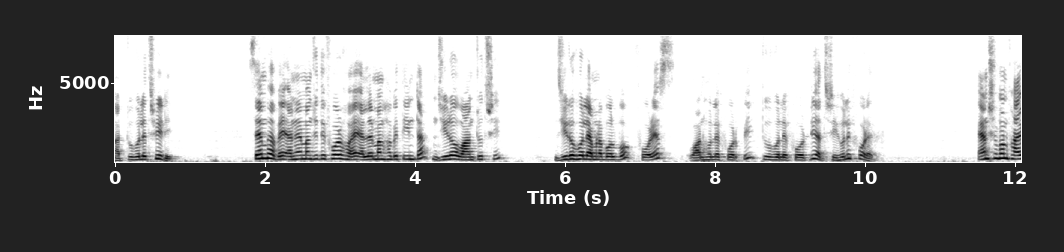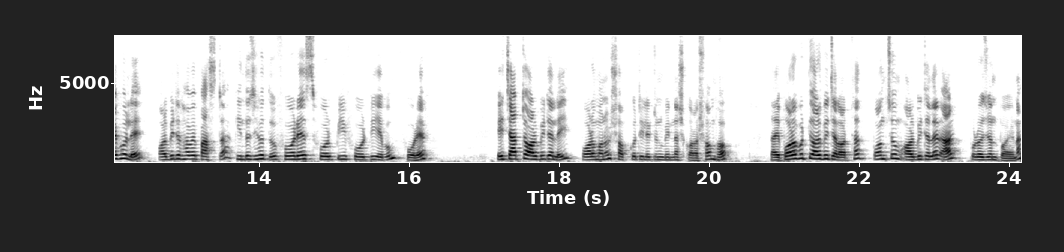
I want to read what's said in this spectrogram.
আর টু হলে থ্রি ডি সেমভাবে এন এর মান যদি ফোর হয় এল এর মান হবে তিনটা zero one two three zero হলে আমরা বলব ফোর এস ওয়ান হলে ফোর পি টু হলে ফোর ডি আর থ্রি হলে ফোর এফ এন সমান ফাইভ হলে অরবিটাল হবে পাঁচটা, কিন্তু যেহেতু four S four P four D এবং ফোর এফ এই চারটে অরবিটালেই পরমাণুর সবকটি ইলেকট্রন বিন্যাস করা সম্ভব। তাই পরবর্তী অরবিটাল অর্থাৎ পঞ্চম অরবিটালের আর প্রয়োজন পড়ে না।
